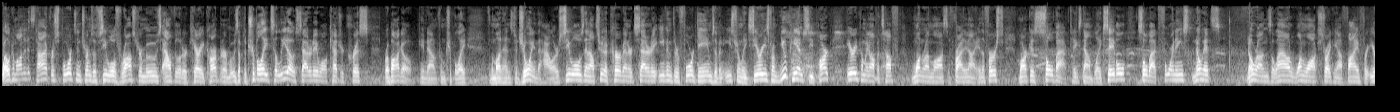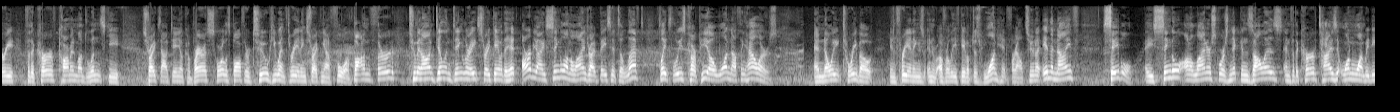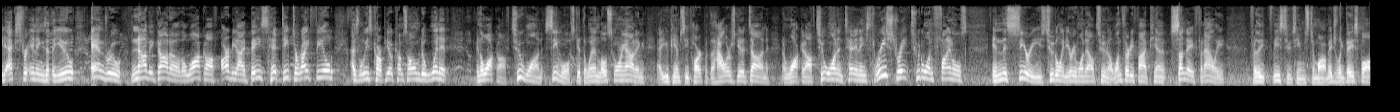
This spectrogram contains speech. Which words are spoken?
Welcome on it. It's time for sports in terms of Seawolves roster moves. Outfielder Kerry Carpenter moves up to AAA Toledo Saturday while catcher Chris Rabago came down from AAA for the Mud Hens to join the Howlers. Seawolves and Altoona Curve entered Saturday even through four games of an Eastern League series from UPMC Park. Erie coming off a tough one-run loss Friday night. In the first, Markus Solbach takes down Blake Sabol. Solbach four innings, no hits, no runs allowed, one walk, striking out five for Erie. For the curve, Carmen Mlodzinski strikes out Daniel Cabrera. Scoreless ball through two. He went three innings, striking out four. Bottom third, two men on. Dillon Dingler, eight straight game with a hit. RBI single on the line drive, base hit to left. Plates Luis Carpio, 1 0 Howlers. And Noe Toribio in three innings of relief gave up just one hit for Altoona. In the ninth, Sable a single on a liner scores Nick Gonzales, and for the curve ties it 1-1. We need extra innings at the U. Andrew Navigato, the walk-off RBI base hit deep to right field as Luis Carpio comes home to win it in the walk-off. 2-1, Seawolves get the win. Low-scoring outing at UPMC Park, but the Howlers get it done and walk it off. 2-1 in 10 innings. Three straight 2-1 finals in this series. Two going to Erie, one to Altoona. 1.35 p.m. Sunday finale for the, these two teams tomorrow. Major League Baseball.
